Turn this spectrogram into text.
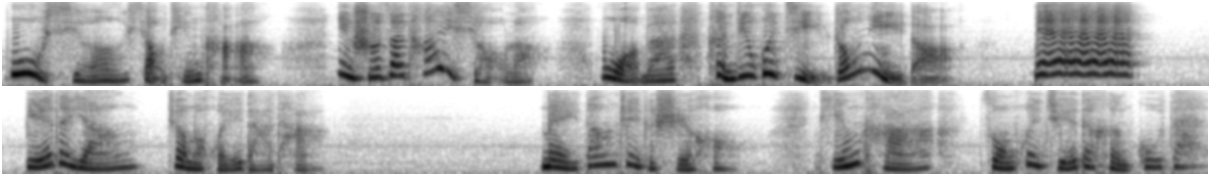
不行，小停卡，你实在太小了，我们肯定会挤着你的。咩！别的羊这么回答他。每当这个时候，停卡总会觉得很孤单，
